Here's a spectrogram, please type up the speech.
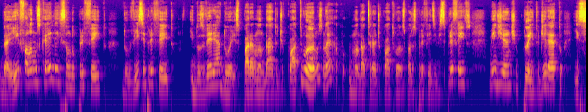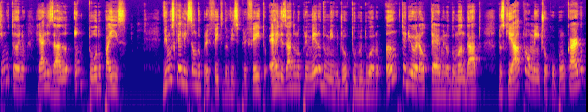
Daí falamos que a eleição do prefeito, do vice-prefeito, e dos vereadores para mandato de quatro anos, né? O mandato será de quatro anos para os prefeitos e vice-prefeitos, mediante pleito direto e simultâneo realizado em todo o país. Vimos que a eleição do prefeito e do vice-prefeito é realizada no primeiro domingo de outubro do ano anterior ao término do mandato dos que atualmente ocupam o cargo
